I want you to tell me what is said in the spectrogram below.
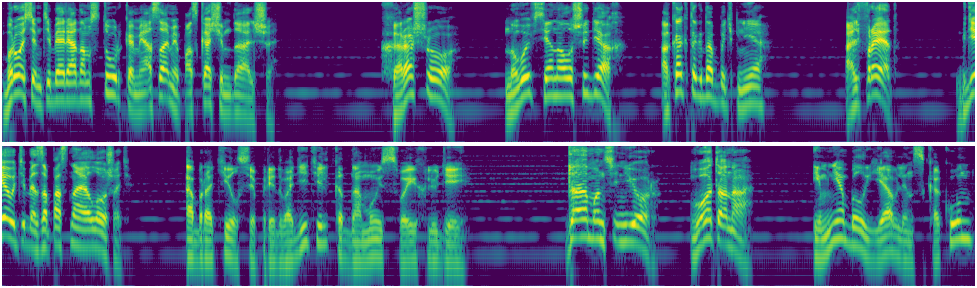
Бросим тебя рядом с турками, а сами поскачем дальше». «Хорошо, но вы все на лошадях. А как тогда быть мне?» «Альфред, где у тебя запасная лошадь?» Обратился предводитель к одному из своих людей. «Да, монсеньор, вот она!» И мне был явлен скакун,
